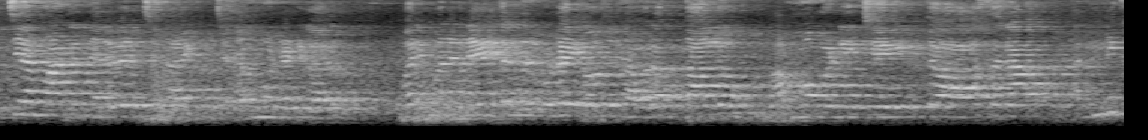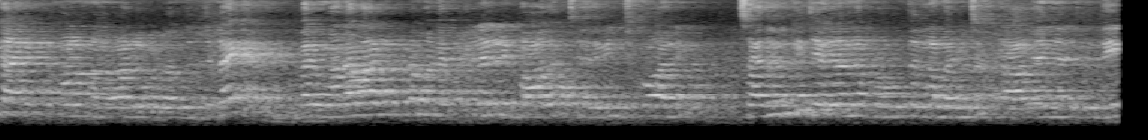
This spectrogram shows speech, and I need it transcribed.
ఇచ్చే మాట నెరవేర్చిన నాయకుడు జగన్మోహన్ రెడ్డి గారు. మరి మన నేతన్నలు కూడా ఈరోజు నవరత్నాలు అమ్మఒడి చేయుత ఆసరా అన్ని కార్యక్రమాలు మన వాళ్ళు కూడా అందుతున్నాయి. మరి మన వాళ్ళు కూడా మన పిల్లల్ని బాగా చదివించుకోవాలి. చదువుకి జగనన్న ప్రభుత్వంలో మంచి ప్రాధాన్యత ఉంది.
